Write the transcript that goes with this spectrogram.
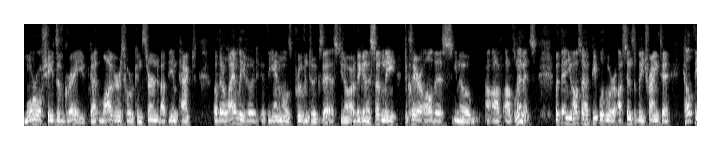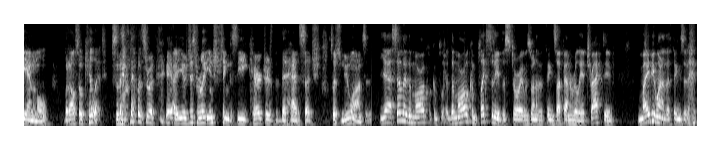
moral shades of gray. You've got loggers who are concerned about the impact of their livelihood if the animal is proven to exist. You know, are they going to suddenly declare all this, you know, off, off limits? But then you also have people who are ostensibly trying to help the animal but also kill it. So that, that was it, it was just really interesting to see characters that, that had such such nuances. Yeah, certainly the moral the moral complexity of the story was one of the things I found really attractive maybe one of the things that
